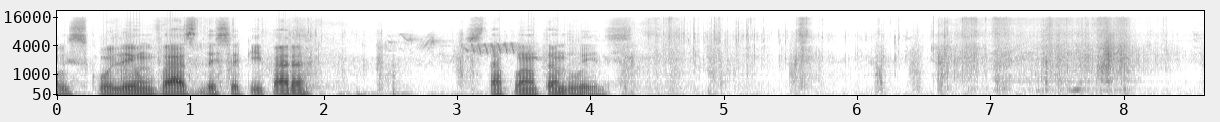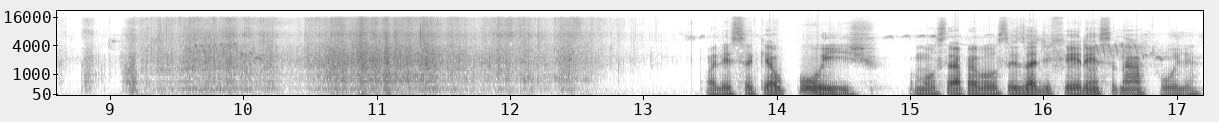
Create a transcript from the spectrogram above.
Vou escolher um vaso desse aqui para estar plantando eles. Olha, esse aqui é o poejo. Vou mostrar para vocês a diferença na folha.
